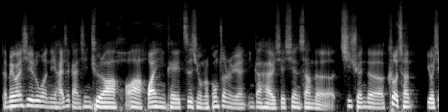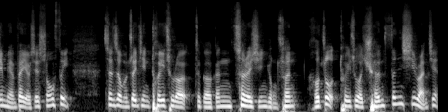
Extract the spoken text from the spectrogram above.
但没关系，如果你还是感兴趣的话，欢迎可以咨询我们的工作人员。应该还有一些线上的期权的课程，有些免费，有些收费。甚至我们最近推出了这个跟策略型永春合作推出了全分析软件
